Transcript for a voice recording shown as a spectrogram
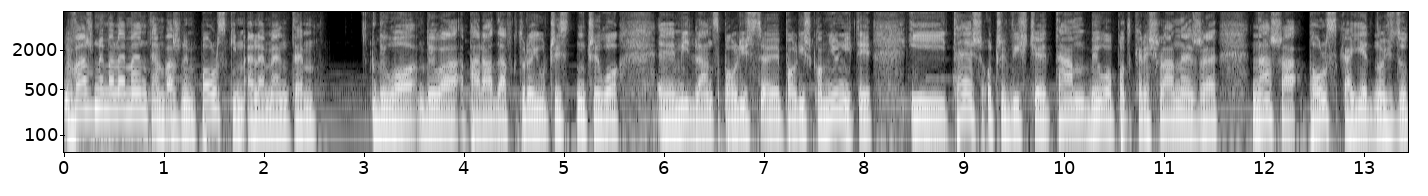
Ważnym elementem, ważnym polskim elementem było, była parada, w której uczestniczyło e, Midlands Polish, e, Polish Community i też oczywiście tam było podkreślane, że nasza polska jedność z,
